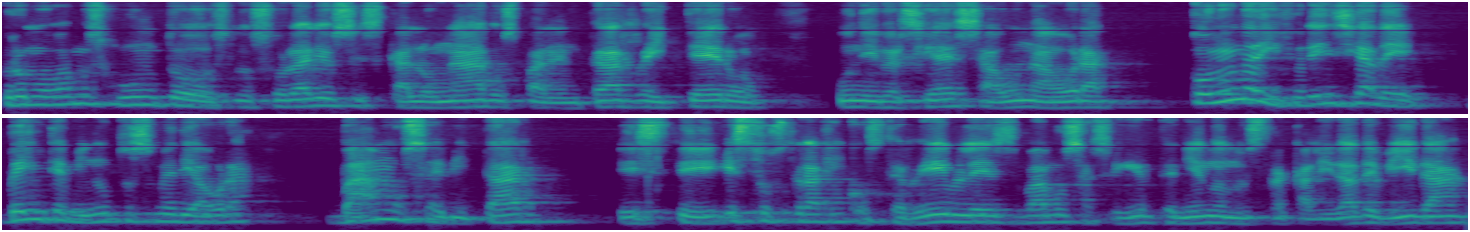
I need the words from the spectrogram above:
Promovamos juntos los horarios escalonados para entrar, reitero, universidades a una hora, con una diferencia de 20 minutos, media hora. Vamos a evitar este, estos tráficos terribles, vamos a seguir teniendo nuestra calidad de vida,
